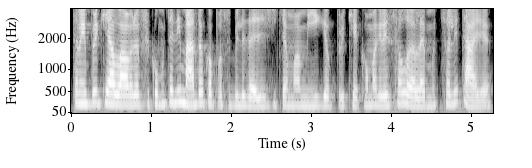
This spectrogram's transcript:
Também porque a Laura ficou muito animada com a possibilidade de ter uma amiga, porque, como a Grace falou, ela é muito solitária.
